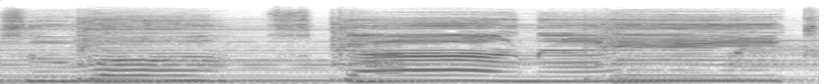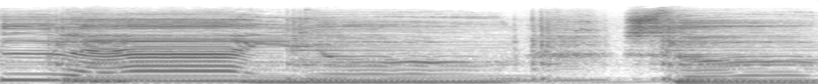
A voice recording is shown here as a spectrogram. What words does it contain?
想像つかないくらいよ。そう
